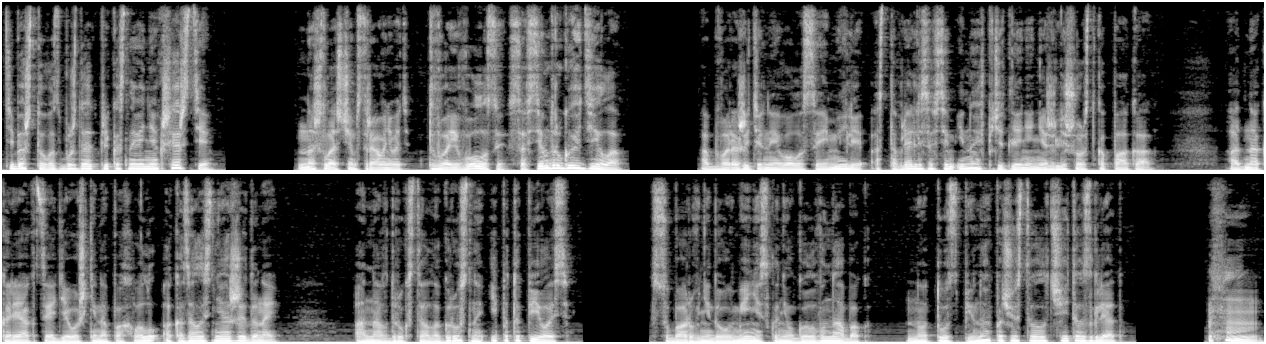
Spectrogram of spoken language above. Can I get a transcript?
тебя что, возбуждает прикосновение к шерсти?» Нашла с чем сравнивать. Твои волосы – совсем другое дело. Обворожительные волосы Эмили оставляли совсем иное впечатление, нежели шерстка Пака. Однако реакция девушки на похвалу оказалась неожиданной. Она вдруг стала грустной и потупилась. Субару в недоумении склонил голову на бок, но тут спиной почувствовал чей-то взгляд. «Хм,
